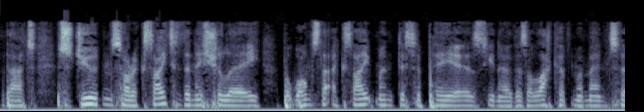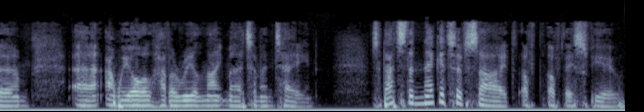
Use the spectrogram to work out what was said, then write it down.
that students are excited initially, but once that excitement disappears, you know, there's a lack of momentum, uh, and we all have a real nightmare to maintain. So that's the negative side of, of this view.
